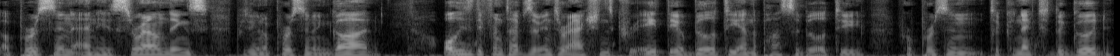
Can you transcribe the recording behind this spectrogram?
a person and his surroundings, between a person and God. All these different types of interactions create the ability and the possibility for a person to connect to the good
